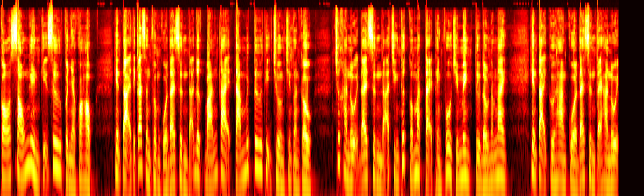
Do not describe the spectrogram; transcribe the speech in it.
có 6.000 kỹ sư và nhà khoa học. Hiện tại thì các sản phẩm của Dyson đã được bán tại 84 thị trường trên toàn cầu. Trước Hà Nội, Dyson đã chính thức có mặt tại thành phố Hồ Chí Minh từ đầu năm nay. Hiện tại cửa hàng của Dyson tại Hà Nội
